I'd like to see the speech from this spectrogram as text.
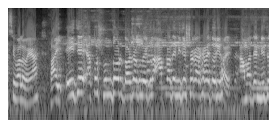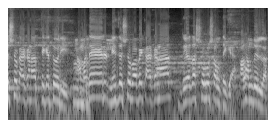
আছি ভালো ভাইয়া। ভাই এই যে এত সুন্দর দরজাগুলো এগুলো আপনাদের নিজস্ব কারখানায় তৈরি হয়? আমাদের নিজস্ব কারখানা থেকে তৈরি। আমাদের নিজস্ব ভাবে কারখানা দুই হাজার ষোলো সাল থেকে। আলহামদুলিল্লাহ।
